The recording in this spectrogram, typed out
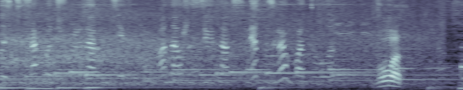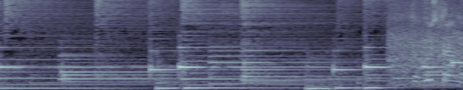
Юности, закончив кулинарный техникум, она уже с 19 лет зарабатывала. Вот. В другую страну.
